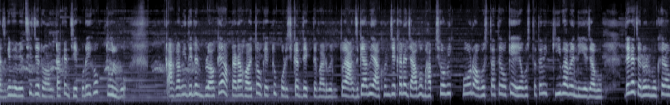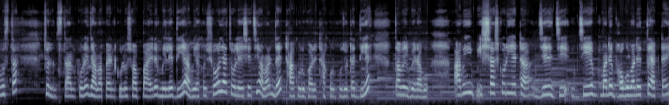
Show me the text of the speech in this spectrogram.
আজকে ভেবেছি যে রঙটাকে যে করেই হোক তুলবো। আগামী দিনের ব্লকে আপনারা হয়তো ওকে একটু পরিষ্কার দেখতে পারবেন। তো আজকে আমি এখন যেখানে যাব, ভাবছি আমি কোন অবস্থাতে ওকে, এই অবস্থাতে আমি কীভাবে নিয়ে যাব? দেখেছেন ওর মুখের অবস্থা? চলুন স্নান করে জামা প্যান্টগুলো সব বাইরে মেলে দিয়ে আমি এখন সোজা চলে এসেছি আমাদের ঠাকুর ঘরে, ঠাকুর পুজোটা দিয়ে তবেই বেরাবো। আমি বিশ্বাস করি এটা যে যে মানে ভগবানের তো একটাই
